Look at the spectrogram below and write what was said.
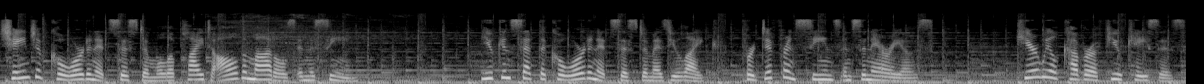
change of coordinate system will apply to all the models in the scene. You can set the coordinate system as you like, for different scenes and scenarios. Here we'll cover a few cases,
